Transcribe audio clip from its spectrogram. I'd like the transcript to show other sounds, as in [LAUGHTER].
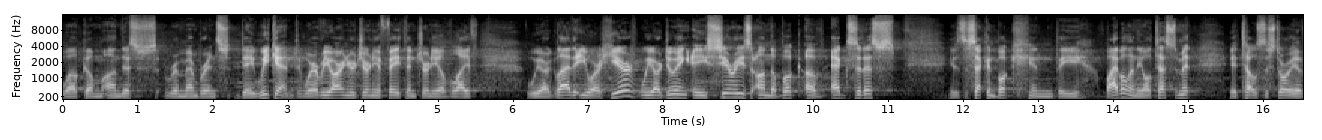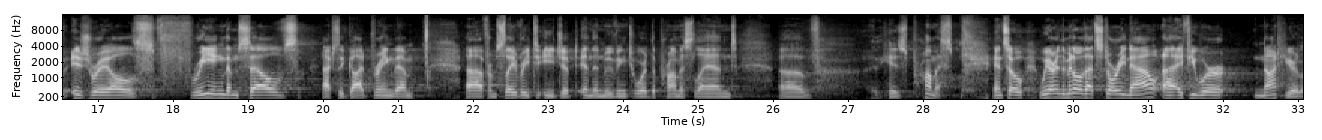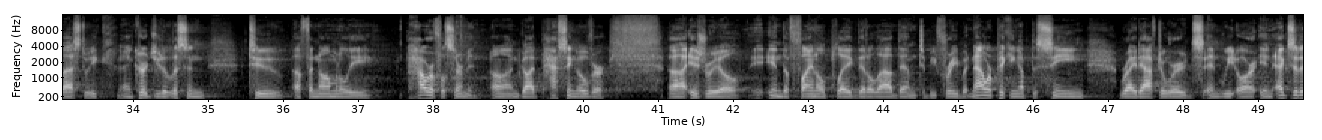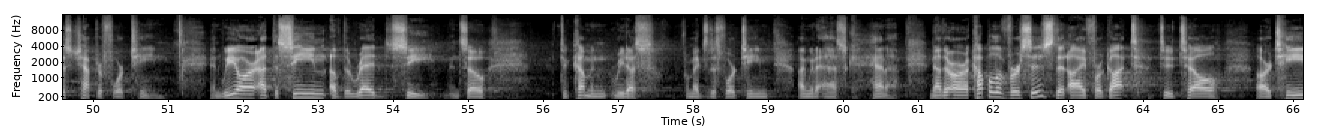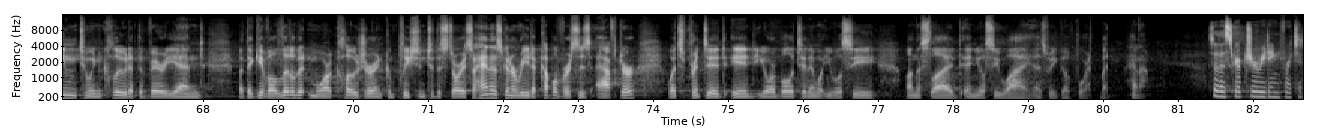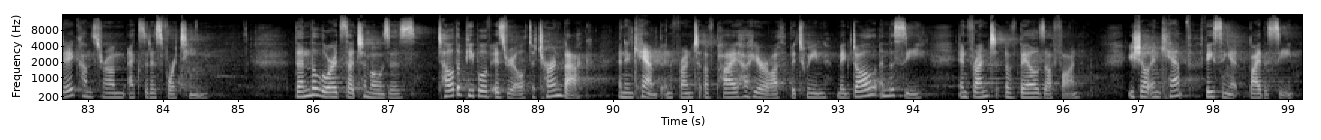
Welcome on this Remembrance Day weekend. Wherever you are in your journey of faith and journey of life, we are glad that you are here. We are doing a series on the book of Exodus. It is the second book in the Bible, in the Old Testament. It tells the story of Israel's freeing themselves, actually, God freeing them uh, from slavery to Egypt, and then moving toward the promised land of his promise. And so we are in the middle of that story now. Uh, if you were not here last week, I encourage you to listen to a phenomenally powerful sermon on God passing over uh, Israel in the final plague that allowed them to be free. But now we're picking up the scene right afterwards, and we are in Exodus chapter 14. And we are at the scene of the Red Sea. And so to come and read us from Exodus 14, I'm going to ask Hannah. Now, there are a couple of verses that I forgot to tell our team to include at the very end, but they give a little bit more closure and completion to the story. So, Hannah's going to read a couple verses after what's printed in your bulletin and what you will see on the slide, and you'll see why as we go forth. But, Hannah. So, the scripture reading for today comes from Exodus 14. Then the Lord said to Moses, Tell the people of Israel to turn back and encamp in front of Pi Hahiroth between Migdol and the sea, in front of Baal Zephon. You shall encamp facing it by the sea.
